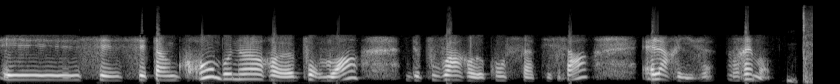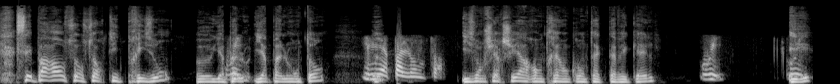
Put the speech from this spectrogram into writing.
et c'est un grand bonheur euh, pour moi de pouvoir euh, constater ça. Elle arrive, vraiment. Ses parents sont sortis de prison il n'y a, a, pas longtemps. Il n'y a pas longtemps. Ils ont cherché à rentrer en contact avec elle? Oui. oui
